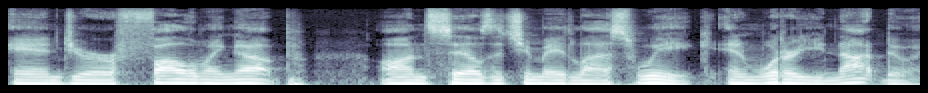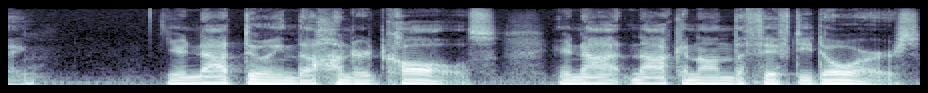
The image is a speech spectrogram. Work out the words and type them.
and you're following up on sales that you made last week. And what are you not doing? You're not doing the 100 calls. You're not knocking on the 50 doors.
